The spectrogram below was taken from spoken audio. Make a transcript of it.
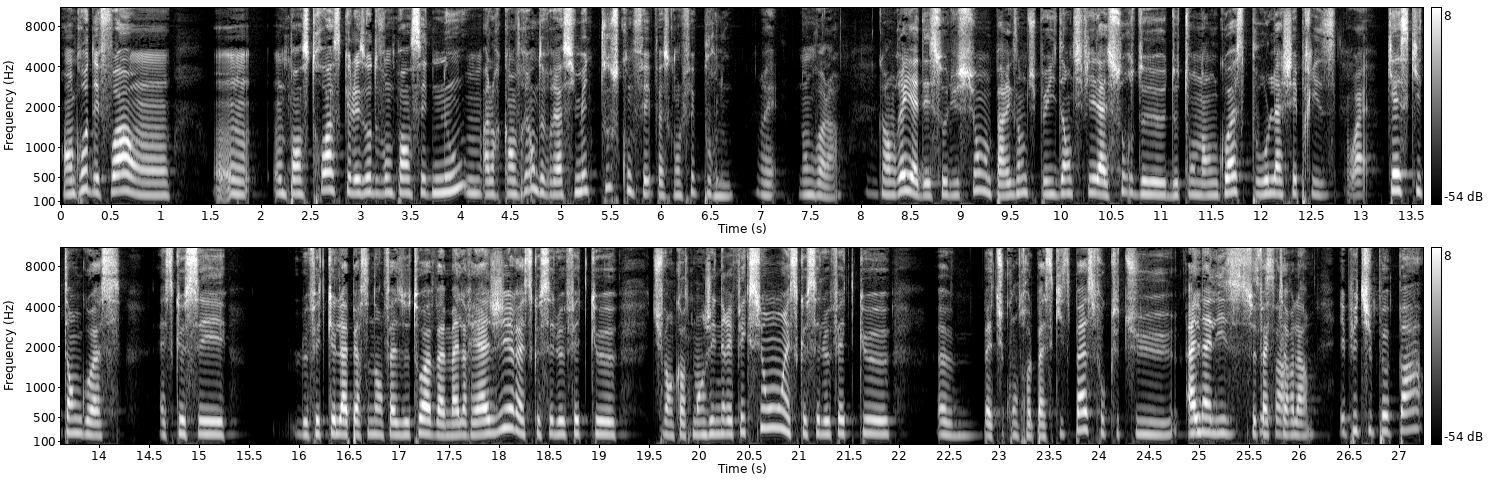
en gros des fois on, on, on, pense trop à ce que les autres vont penser de nous mm. alors qu'en vrai on devrait assumer tout ce qu'on fait parce qu'on le fait pour nous. Ouais. Donc voilà. Donc en vrai, il y a des solutions. Par exemple, tu peux identifier la source de, de ton angoisse pour lâcher prise. Ouais. Qu'est-ce qui t'angoisse? Est-ce que c'est le fait que la personne en face de toi va mal réagir? Est-ce que c'est le fait que tu vas encore te manger une réflexion? Est-ce que c'est le fait que euh, bah, tu contrôles pas ce qui se passe? Faut que tu analyses ce facteur-là. Et puis tu peux pas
